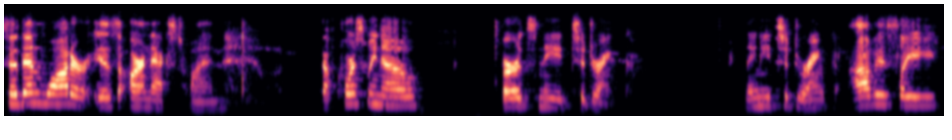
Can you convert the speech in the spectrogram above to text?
So then water is our next one. Of course, we know birds need to drink. They need to drink, obviously,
